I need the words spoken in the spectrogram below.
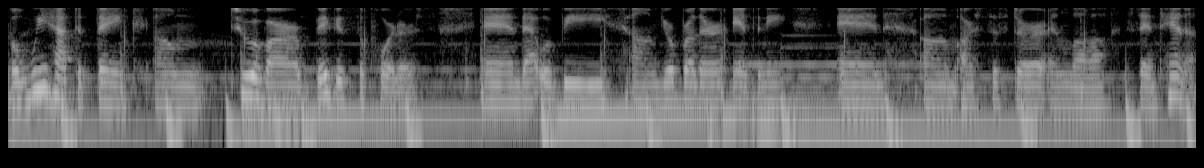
but we have to thank um, two of our biggest supporters, and that would be um, your brother Anthony and um, our sister in law Santana.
